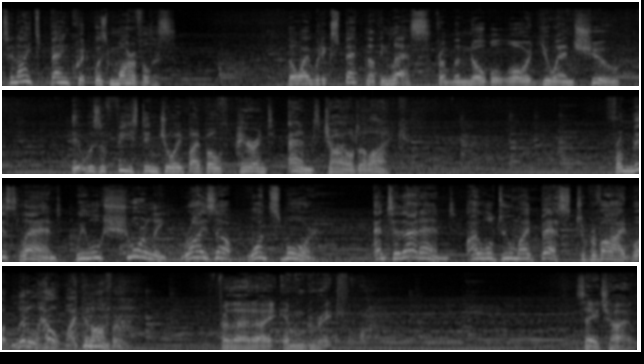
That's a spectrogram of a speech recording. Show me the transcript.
Tonight's banquet was marvelous. Though I would expect nothing less from the noble Lord Yuan Shu, it was a feast enjoyed by both parent and child alike. From this land, we will surely rise up once more. And to that end, I will do my best to provide what little help I can hmm. offer. For that I am grateful. Say, child,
